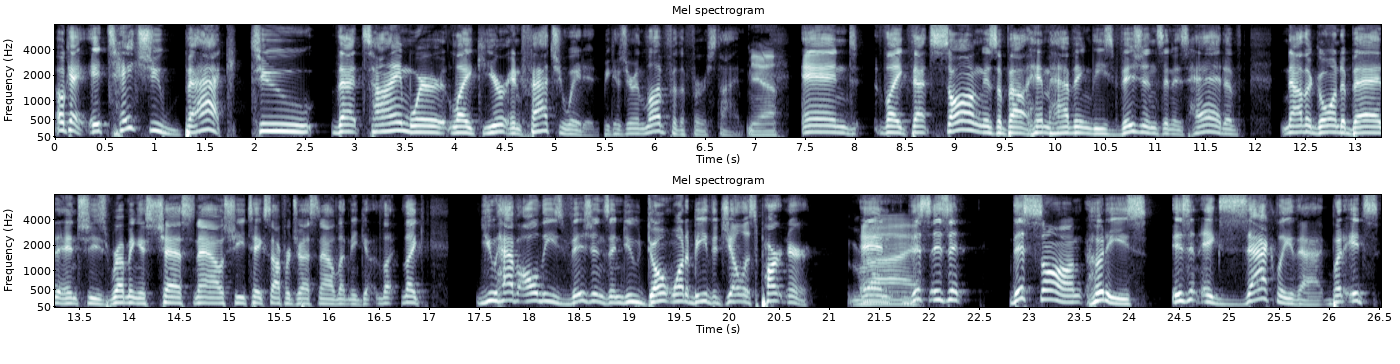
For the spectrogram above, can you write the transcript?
Okay, it takes you back to that time where like you're infatuated because you're in love for the first time. Yeah. And like that song is about him having these visions in his head of now they're going to bed and she's rubbing his chest. Now she takes off her dress. Now let me go. Like- you have all these visions and you don't want to be the jealous partner. Right. And this isn't this song hoodies isn't exactly that, but it's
